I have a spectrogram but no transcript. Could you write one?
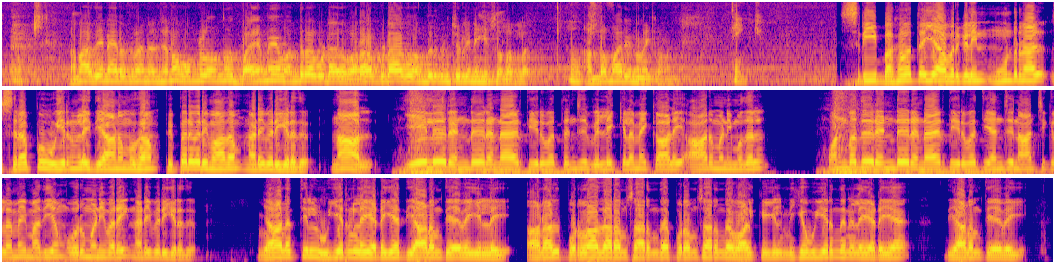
ஆனால் அதே நேரத்தில் என்ன சொன்னால் உங்களை வந்து பயமே வந்துடக்கூடாது வரக்கூடாது வந்திருக்குன்னு சொல்லி நீங்கள் சொல்லலை. அந்த மாதிரி நினைக்க வேண்டாம். தேங்க்யூ ஸ்ரீ பகவத்தையா அவர்களின் மூன்று நாள் சிறப்பு உயர்நிலை தியான முகாம் பிப்ரவரி மாதம் நடைபெறுகிறது. நாள் ஏழு ரெண்டு ரெண்டாயிரத்தி இருபத்தஞ்சு வெள்ளிக்கிழமை காலை ஆறு மணி முதல் ஒன்பது ரெண்டு ரெண்டாயிரத்தி இருபத்தி அஞ்சு ஞாயிற்றுக்கிழமை மதியம் ஒரு மணி வரை நடைபெறுகிறது. ஞானத்தில் உயர்நிலை அடைய தியானம் தேவையில்லை. ஆனால் பொருளாதாரம் சார்ந்த புறம் சார்ந்த வாழ்க்கையில் மிக உயர்ந்த நிலை அடைய தியானம் தேவை.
